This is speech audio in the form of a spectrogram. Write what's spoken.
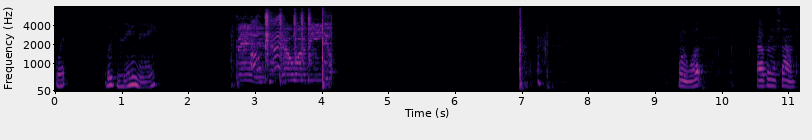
What? With Nene? Wait, what? What happened to sound?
